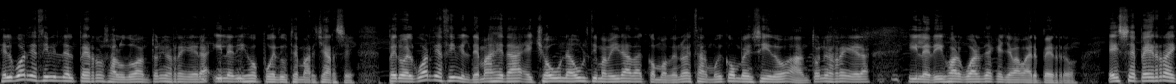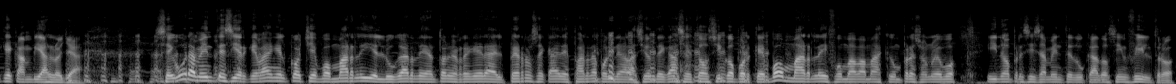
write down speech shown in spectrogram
el guardia civil del perro saludó a Antonio Reguera y le dijo puede usted marcharse. Pero el guardia civil de más edad echó una última mirada como de no estar muy convencido a Antonio Reguera y le dijo al guardia que llevaba el perro ese perro hay que cambiarlo ya. Seguramente si el que va en el coche es Bob Marley, en lugar de Antonio Reguera, el perro se cae de espalda por inhalación de gases tóxicos porque Bob Marley fumaba más que un preso nuevo y no precisamente educado sin filtro.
